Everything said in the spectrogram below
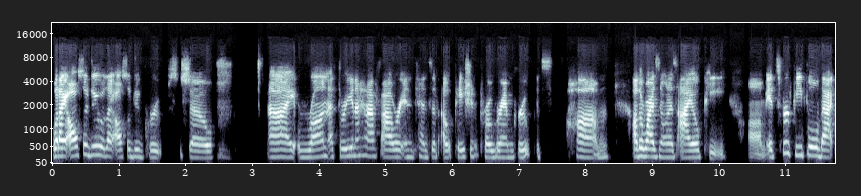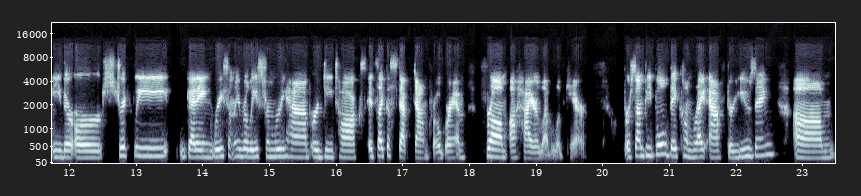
What I also do is I also do groups. So I run a three and a half hour intensive outpatient program group. It's um, otherwise known as IOP. Um, it's for people that either are strictly getting recently released from rehab or detox. It's like a step down program from a higher level of care. For some people, they come right after using. Um,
